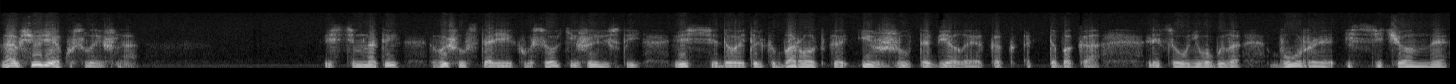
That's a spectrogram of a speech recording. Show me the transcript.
На всю реку слышно. Из темноты вышел старик, высокий, жилистый, весь седой, только бородка и желто-белая, как от табака. Лицо у него было бурое, иссеченное,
